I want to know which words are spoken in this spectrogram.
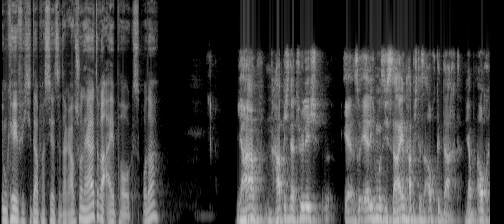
im Käfig, die da passiert sind. Da gab es schon härtere Eye-Pokes, oder? Ja, habe ich natürlich, so ehrlich muss ich sein, habe ich das auch gedacht. Ich habe auch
